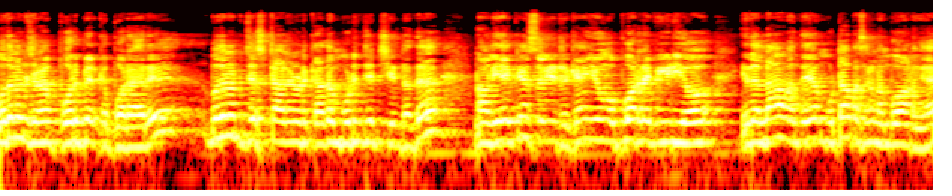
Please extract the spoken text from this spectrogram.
முதலமைச்சராக பொறுப்பேற்க போறாரு. முதலமைச்சர் ஸ்டாலினோட கதை முடிஞ்சிடுச்சுன்றத நான் ஏற்கனவே சொல்லிட்டு இருக்கேன் இவங்க போடுற வீடியோ இதெல்லாம் வந்து முட்டா பசங்க நம்புவானுங்க.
